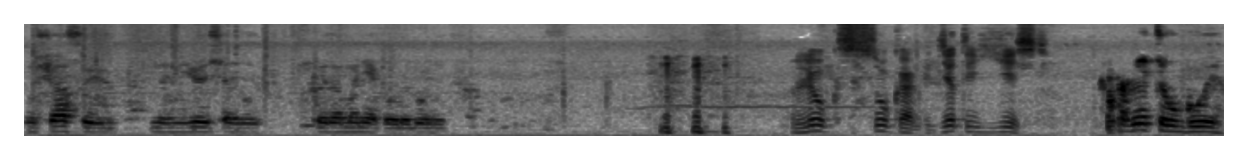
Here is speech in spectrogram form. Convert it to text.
Ну сейчас и на нее сядет, когда маньяка догонит. Люк, сука, где ты есть? Проверьте углы.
